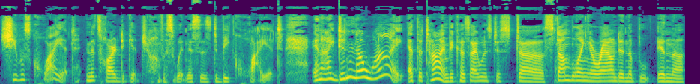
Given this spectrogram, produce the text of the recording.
she was quiet. And it's hard to get Jehovah's Witnesses to be quiet. And I didn't know why at the time because I was just uh, stumbling around in the in the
